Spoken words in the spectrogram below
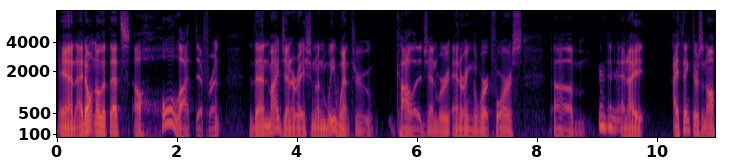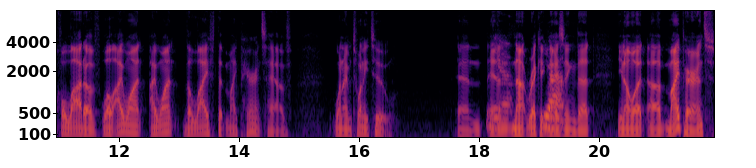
and I don't know that that's a whole lot different than my generation when we went through college and were entering the workforce. Um, mm-hmm. And I, I think there's an awful lot of well, I want I want the life that my parents have when I'm 22, and and yeah. not recognizing yeah. that you know what uh, my parents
